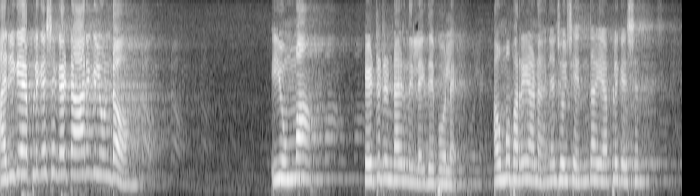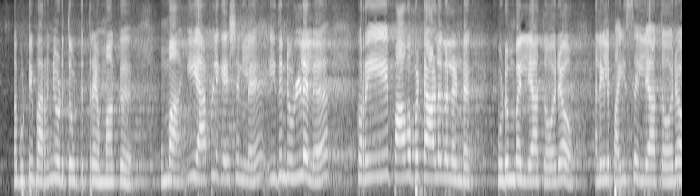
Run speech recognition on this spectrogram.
അരികെ ആപ്ലിക്കേഷൻ കേട്ട ആരെങ്കിലും ഉണ്ടോ? ഈ ഉമ്മ കേട്ടിട്ടുണ്ടായിരുന്നില്ല ഇതേപോലെ. ആ ഉമ്മ പറയാണ് ഞാൻ ചോദിച്ചു എന്താ ഈ ആപ്ലിക്കേഷൻ ആ കുട്ടി പറഞ്ഞു കൊടുത്തു ഇത്ര ഉമ്മാക്ക്. ഉമ്മ ഈ ആപ്ലിക്കേഷനിൽ ഇതിന്റെ ഉള്ളിൽ കുറേ പാവപ്പെട്ട ആളുകളുണ്ട്. കുടുംബമില്ലാത്തവരോ അല്ലെങ്കിൽ പൈസ ഇല്ലാത്തവരോ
